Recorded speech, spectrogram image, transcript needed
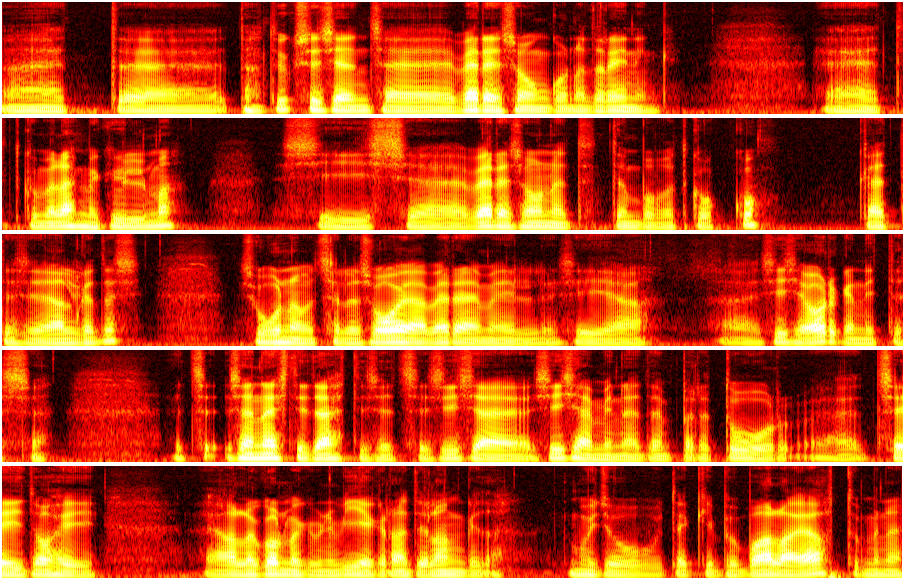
et noh, et üks asi on see veresoonkonna treening. et, et kui me lähme külma, siis äh, veresooned tõmbuvad kokku kätes ja jalgades, suunavad selle sooja vere meil siia äh, siseorganitesse. et see, see on hästi tähtis, et see sise, sisemine temperatuur, et see ei tohi alla kolmekümne viie kraadi langeda. muidu tekib juba alajahtumine,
